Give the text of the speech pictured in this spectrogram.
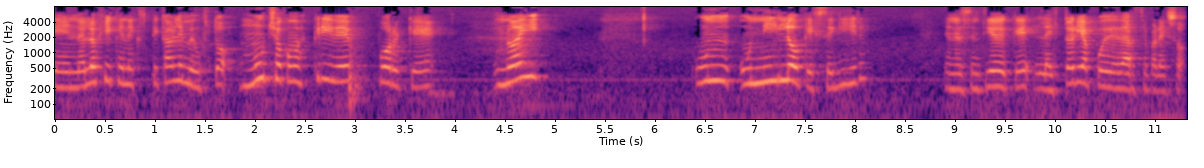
en la lógica inexplicable me gustó mucho cómo escribe porque no hay un, un hilo que seguir en el sentido de que la historia puede darse para eso.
